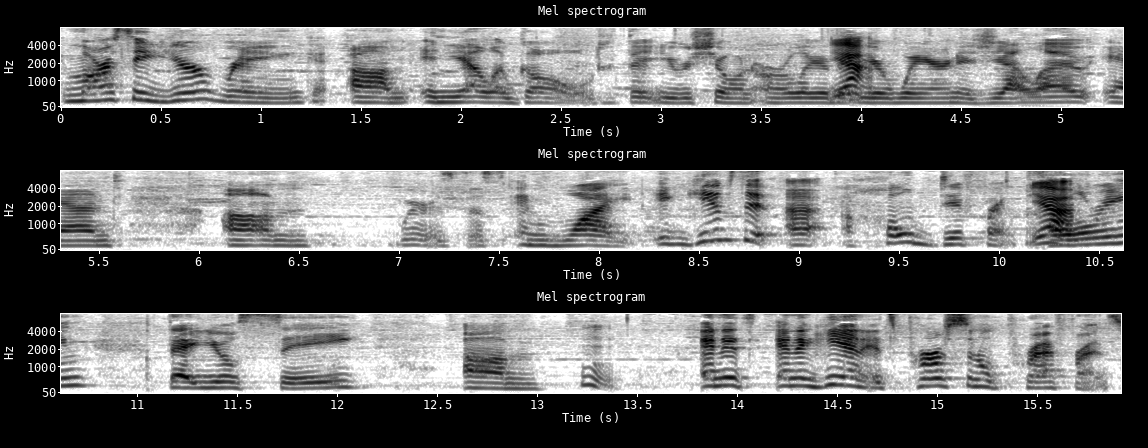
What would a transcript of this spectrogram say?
Marci, your ring um, in yellow gold that you were showing earlier Yeah. that you're wearing is yellow, and um, where is this? In white. It gives it a, a whole different Yeah. coloring that you'll see. Um, And it's and again, it's personal preference.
